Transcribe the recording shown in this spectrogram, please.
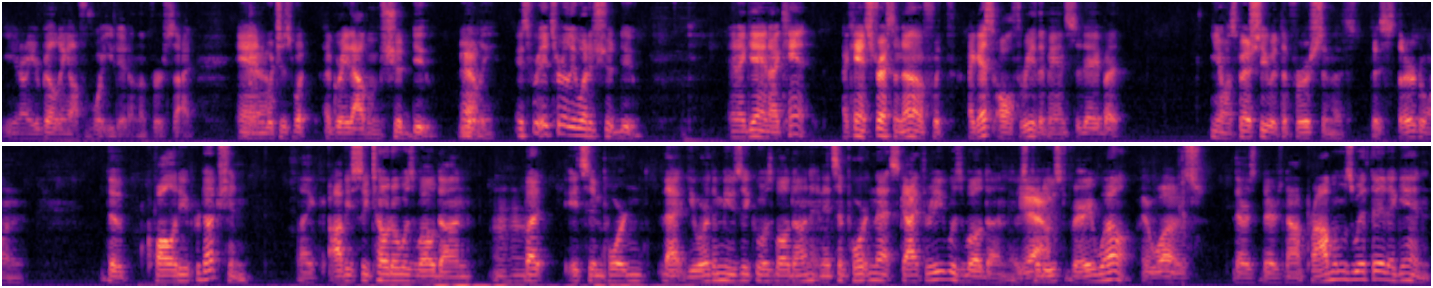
you know, you're building off of what you did on the first side, and Yeah. which is what a great album should do. Yeah. Really, it's it's really what it should do. And again, I can't I can't stress enough with I guess all three of the bands today, but you know, especially with the first and this this third one, the quality of production. Like obviously Toto was well done, Mhm. but it's important that you Your the Music was well done, and it's important that Sky Three was well done. It was Yeah. produced very well It was. there's there's not problems with it. Again,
